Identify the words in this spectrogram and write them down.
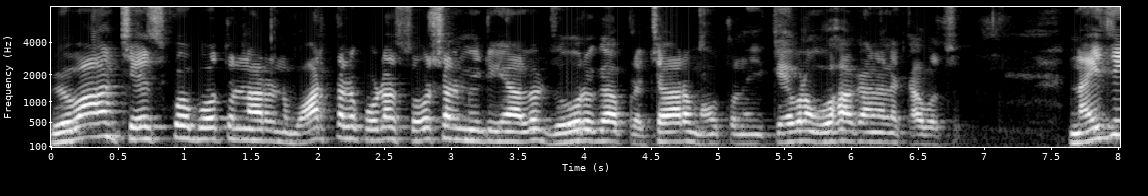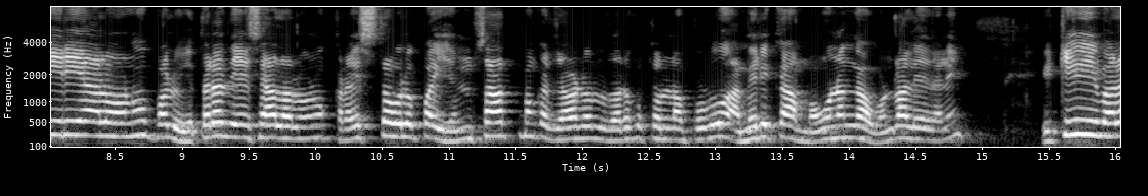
వివాహం చేసుకోబోతున్నారన్న వార్తలు కూడా సోషల్ మీడియాలో జోరుగా ప్రచారం అవుతున్నాయి. కేవలం ఊహాగానాలే కావచ్చు. నైజీరియాలోనూ పలు ఇతర దేశాలలోనూ క్రైస్తవులపై హింసాత్మక దాడులు జరుగుతున్నప్పుడు అమెరికా మౌనంగా ఉండలేదని ఇటీవల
